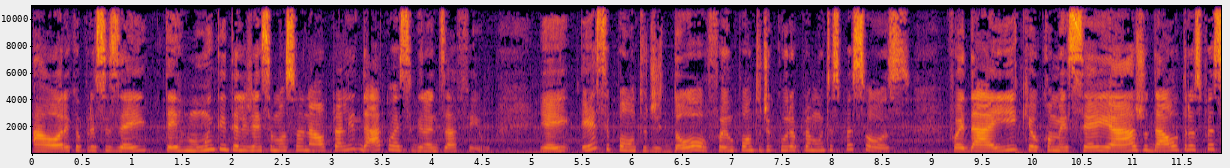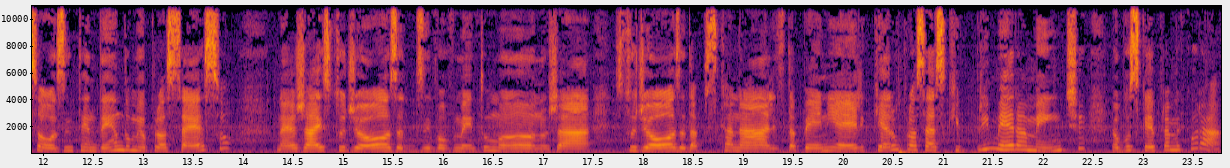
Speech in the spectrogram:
a hora que eu precisei ter muita inteligência emocional para lidar com esse grande desafio. E aí esse ponto de dor foi um ponto de cura para muitas pessoas. Foi daí que eu comecei a ajudar outras pessoas, entendendo o meu processo, né, já estudiosa do desenvolvimento humano, já estudiosa da psicanálise, da PNL, que era um processo que primeiramente eu busquei para me curar,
